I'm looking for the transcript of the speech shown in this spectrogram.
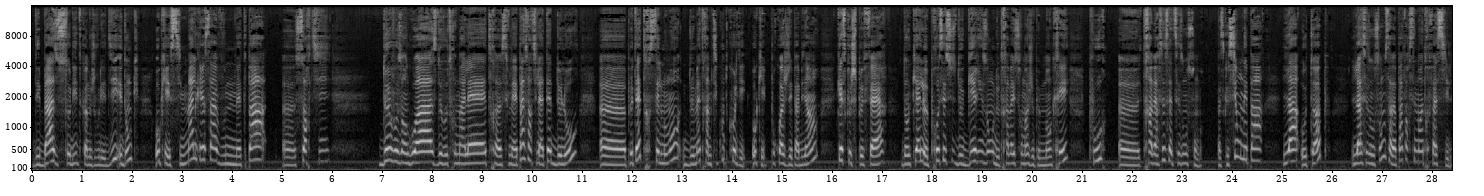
des, bases solides comme je vous l'ai dit. Et donc, ok, si malgré ça vous n'êtes pas sorti de vos angoisses, de votre mal-être, euh, si vous n'avez pas sorti la tête de l'eau, euh, peut-être c'est le moment de mettre un petit coup de collier. Ok, pourquoi je vais pas bien? Qu'est-ce que je peux faire? Dans quel processus de guérison, de travail sur moi je peux m'ancrer pour euh, traverser cette saison sombre? Parce que si on n'est pas là au top, la saison sombre, ça va pas forcément être facile.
